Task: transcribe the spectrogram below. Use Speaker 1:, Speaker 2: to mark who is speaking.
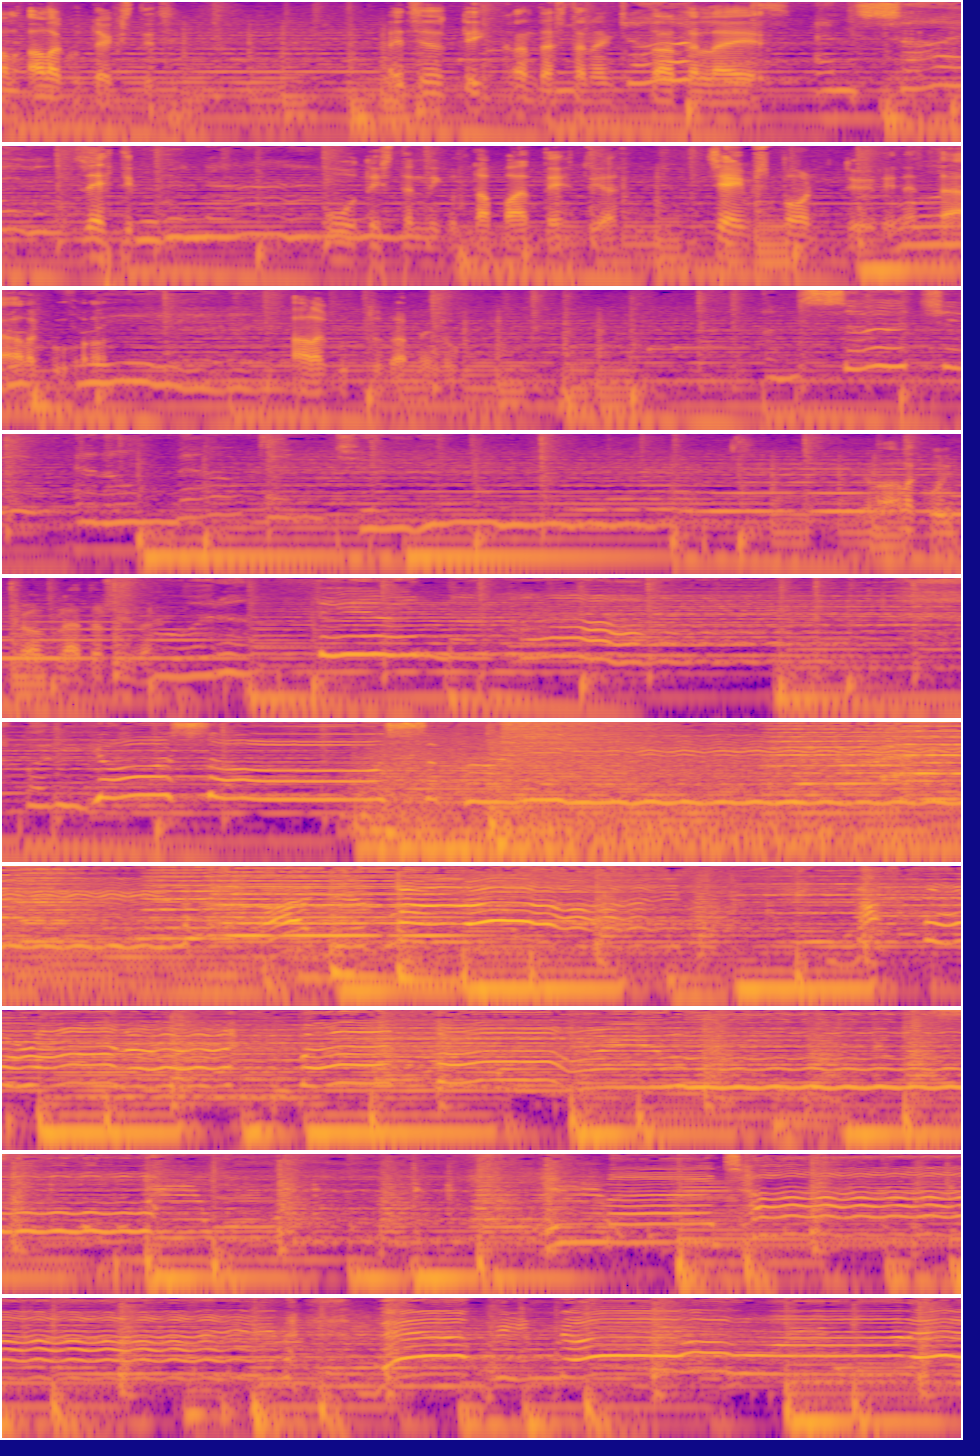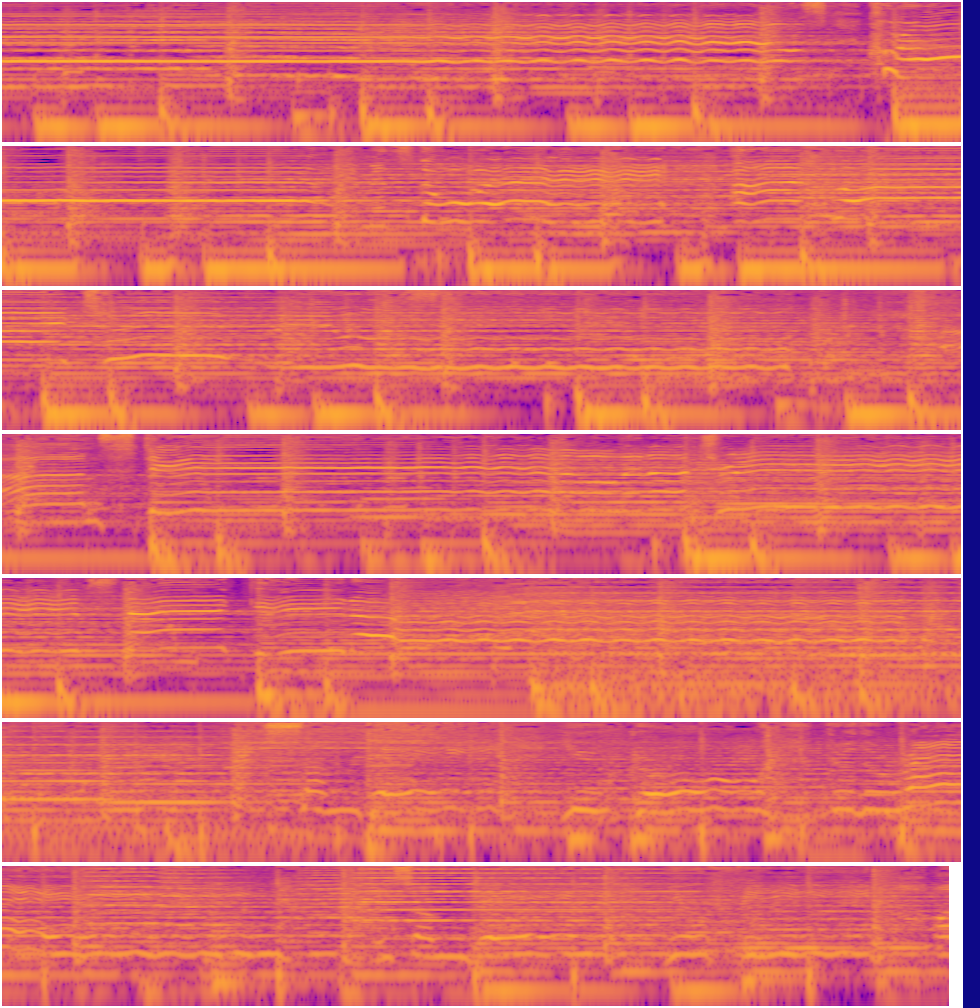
Speaker 1: al alkutekstit. Itse asiassa dikkaan tästä näin, kun tää on tälleen lehti uutisten niin tapaan tehtyjä James Bond-tyylinen tää alku, al, alku tota menu. I'm searching and I'll melt into you. Ja alkuintro on kyllä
